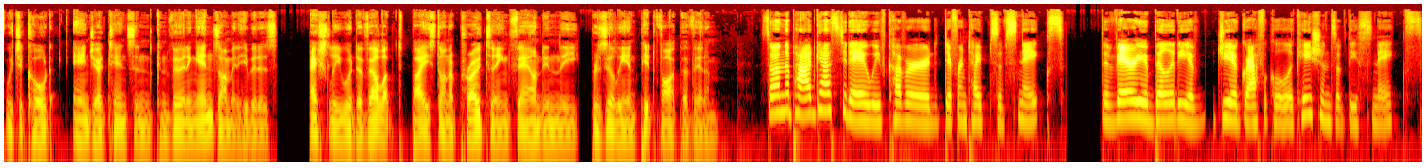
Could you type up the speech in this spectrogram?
which are called angiotensin converting enzyme inhibitors, actually were developed based on a protein found in the Brazilian pit viper venom. So, on the podcast today, we've covered different types of snakes, the variability of geographical locations of these snakes,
